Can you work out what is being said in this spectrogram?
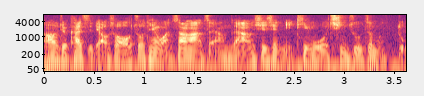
然后就开始聊说，哦，昨天晚上啊，怎样怎样，谢谢你听我倾诉这么多。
